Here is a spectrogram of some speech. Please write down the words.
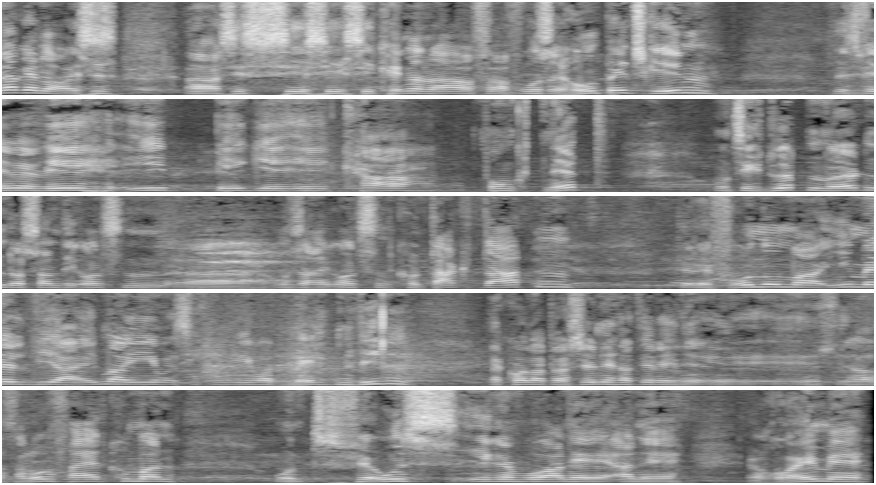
Ja, genau. Ist, äh, Sie, Sie, Sie, Sie, können auch auf, auf unsere Homepage gehen, das www.ibgek.net und sich dort melden. Da sind die ganzen, äh, unsere ganzen Kontaktdaten, Telefonnummer, E-Mail, wie auch immer sich jemand melden will. Er kann auch persönlich natürlich in, der Salonfreiheit kommen und für uns irgendwo eine, eine Räume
